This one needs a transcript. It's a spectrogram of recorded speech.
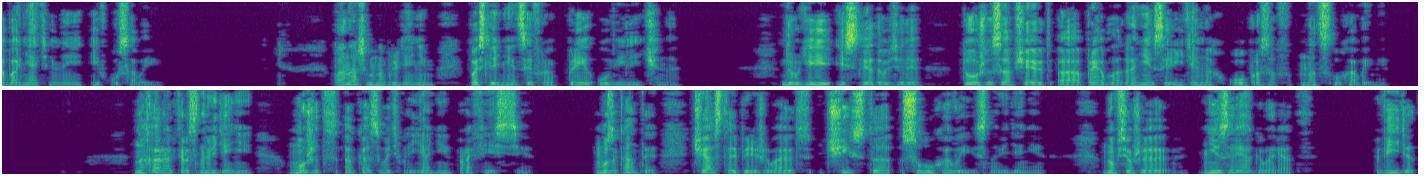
обонятельные и вкусовые. По нашим наблюдениям, последняя цифра преувеличена. Другие исследователи тоже сообщают о преобладании зрительных образов над слуховыми. На характер сновидений может оказывать влияние профессия. Музыканты часто переживают чисто слуховые сновидения, но все же не зря говорят «видят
